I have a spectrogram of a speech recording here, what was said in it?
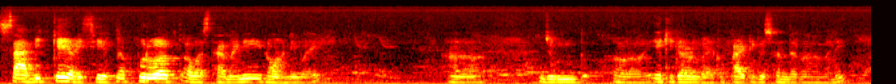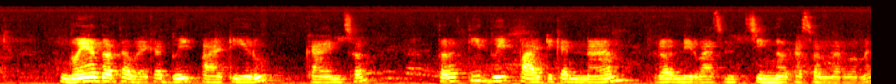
साबिककै हैसियतमा पूर्व अवस्थामा नै रहने भए जुन एकीकरण भएको पार्टीको सन्दर्भमा भने नयाँ दर्ता भएका दुई पार्टीहरू कायम छन्। तर ती दुई पार्टीका नाम र निर्वाचन चिन्हका सन्दर्भमा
